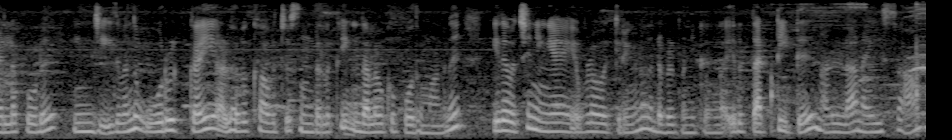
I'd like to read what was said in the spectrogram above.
வெள்ளைப்பூடு இஞ்சி. இது வந்து ஒரு கை அளவுக்கு அவிச்ச சுண்டலுக்கு இந்த அளவுக்கு போதுமானது. இதை வச்சு நீங்கள் எவ்வளோ வைக்கிறீங்களோ அதை டபுள் பண்ணிக்கோங்க. இதை தட்டிட்டு நல்லா நைஸாக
